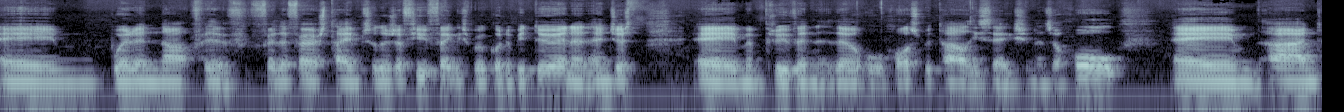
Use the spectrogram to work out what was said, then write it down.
um, were in that for, for the first time. So there's a few things we're going to be doing and, and just um, improving the whole hospitality section as a whole. Um, and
